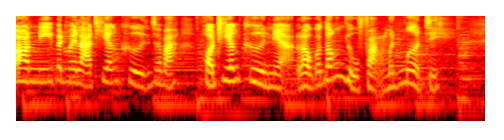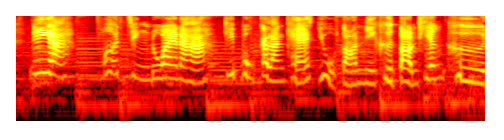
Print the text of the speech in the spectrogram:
ตอนนี้เป็นเวลาเที่ยงคืนใช่ปะพอเที่ยงคืนเนี่ยเราก็ต้องอยู่ฝั่งมืดๆสินี่ไงมืดจริงด้วยนะคะ ที่ปุ๊กกำลังแคสอยู่ตอนนี้คือตอนเที่ยงคืน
